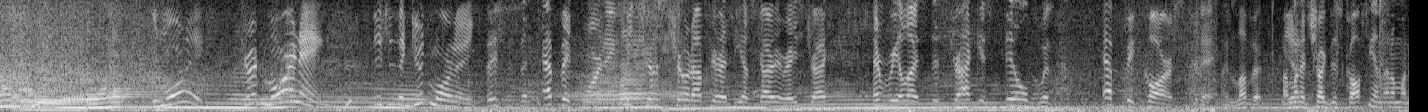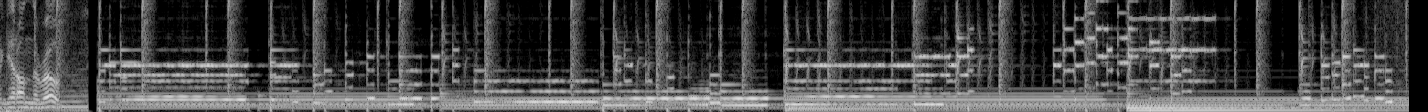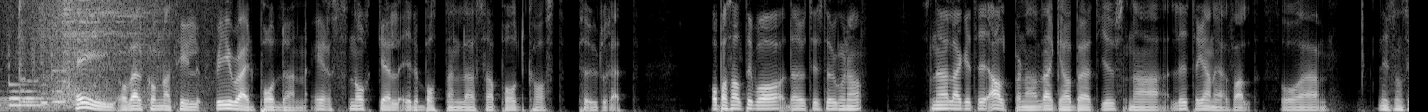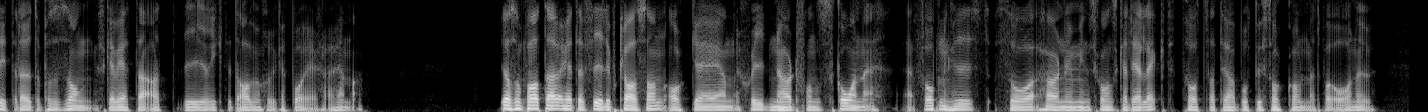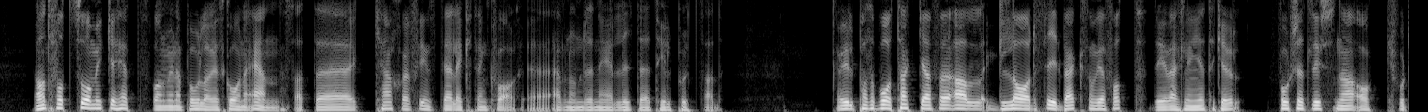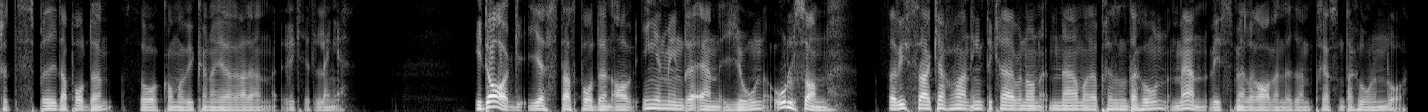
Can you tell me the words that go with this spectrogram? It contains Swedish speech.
Good morning. Good morning! This is a good morning. This is an epic morning. We just showed up here at the Ascari racetrack and realized this track is filled with epic cars today. I love it. I'm gonna chug this coffee and then I'm gonna get on the road. Hej och välkomna till Freeride-podden, er snorkel i det bottenlösa podcastpudret. Hoppas allt är bra där ute i stugorna. Snöläget i Alperna verkar ha börjat ljusna lite grann i alla fall, så eh, ni som sitter där ute på säsong ska veta att vi är riktigt avundsjuka på er här hemma. Jag som pratar heter Filip Claesson och är en skidnörd från Skåne. Eh, förhoppningsvis så hör ni min skånska dialekt trots att jag har bott i Stockholm ett par år nu. Jag har inte fått så mycket hets från mina polare i Skåne än, så att eh, kanske finns dialekten kvar, eh, även om den är lite tillputsad. Jag vill passa på att tacka för all glad feedback som vi har fått. Det är verkligen jättekul. Fortsätt lyssna och fortsätt sprida podden så kommer vi kunna göra den riktigt länge. Idag gästas podden av ingen mindre än Jon Olsson. För vissa kanske han inte kräver någon närmare presentation, men vi smäller av en liten presentation ändå.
